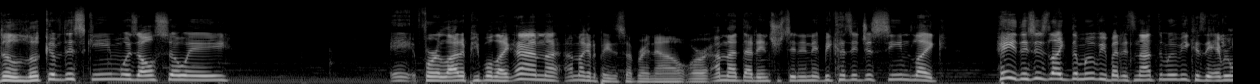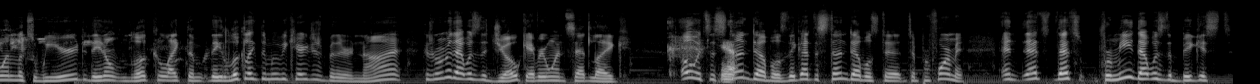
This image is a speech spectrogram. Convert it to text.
the look of this game was also a a, for a lot of people like "Ah, I'm not I'm not gonna pick this up right now or I'm not that interested in it because it just seemed like hey this is like the movie but it's not the movie because everyone looks weird. They don't look like the they look like the movie characters but they're not. Because remember that was the joke? Everyone said like oh it's the Yeah. stunt doubles. They got the stunt doubles to, to perform it. And that's that's for me that was the biggest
